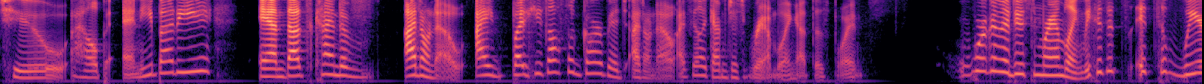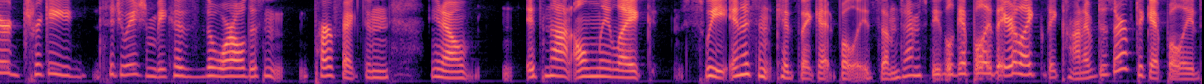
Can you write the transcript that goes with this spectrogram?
to help anybody, and that's kind of I don't know. I but he's also garbage. I don't know. I feel like I'm just rambling at this point. We're going to do some rambling because it's it's a weird tricky situation because the world isn't perfect and you know, it's not only like sweet innocent kids that get bullied. Sometimes people get bullied that you're like they kind of deserve to get bullied.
